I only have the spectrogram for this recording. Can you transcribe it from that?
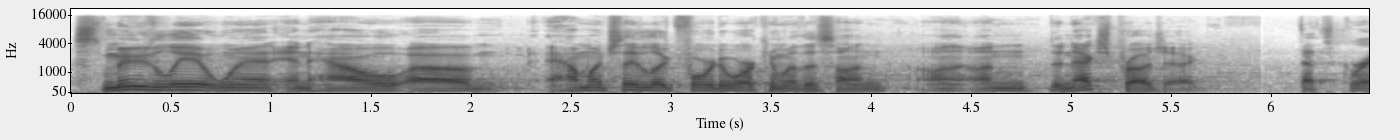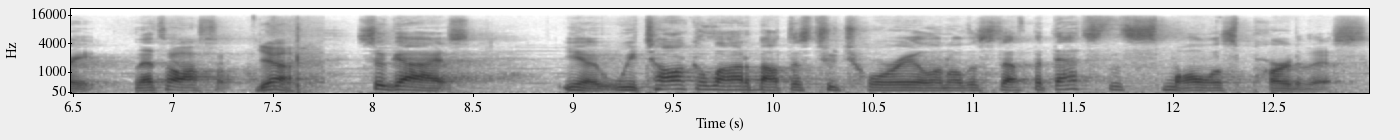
smoothly it went and how, um, how much they look forward to working with us on, on, on the next project. That's great. That's awesome. Yeah. So guys, you know, we talk a lot about this tutorial and all this stuff, but that's the smallest part of this.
